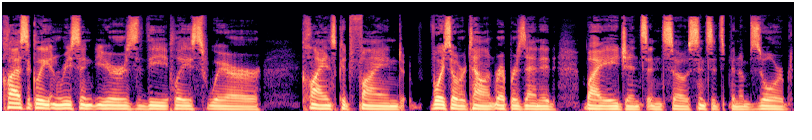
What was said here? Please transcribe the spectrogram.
classically in recent years the place where clients could find voiceover talent represented by agents. And so since it's been absorbed,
